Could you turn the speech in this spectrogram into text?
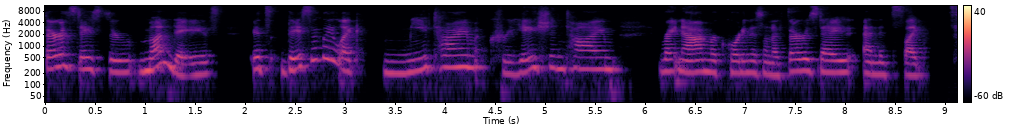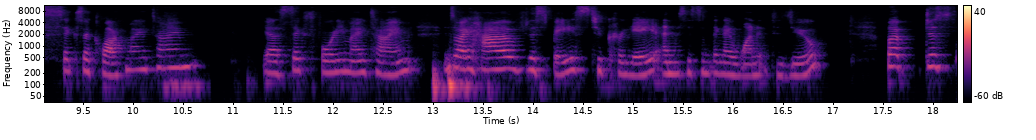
Thursdays through Mondays, it's basically like me time, creation time. Right now, I'm recording this on a Thursday and it's like six o'clock my time. Yeah, 6:40 my time. And so I have the space to create, and this is something I wanted to do. But just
